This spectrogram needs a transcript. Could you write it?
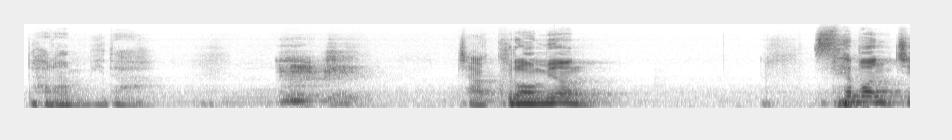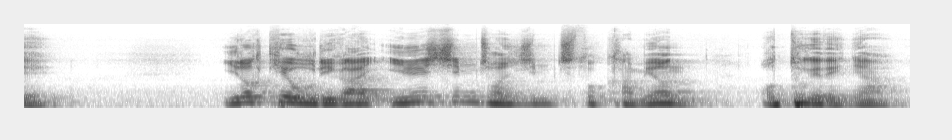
바랍니다. 자, 그러면 세 번째. 이렇게 우리가 일심 전심 지속하면 어떻게 되냐?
